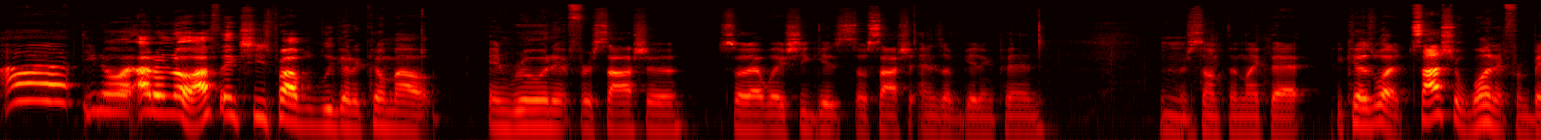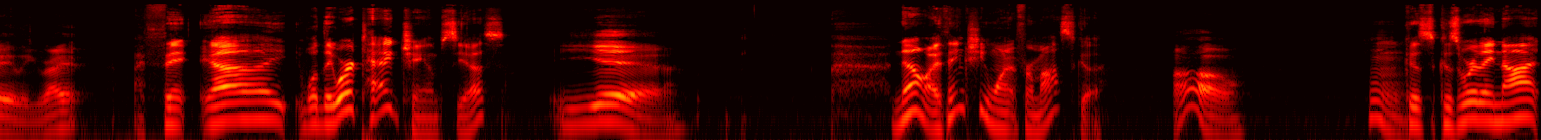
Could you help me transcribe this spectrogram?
Uh, you know what? I don't know. I think she's probably gonna come out and ruin it for Sasha, so that way she gets so Sasha ends up getting pinned Hmm. or something like that. Because what Sasha won it from Bayley, right? I think uh well they were tag champs, yes. Yeah. No, I think she won it from Asuka. Oh. Hmm. Cuz cuz were they not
